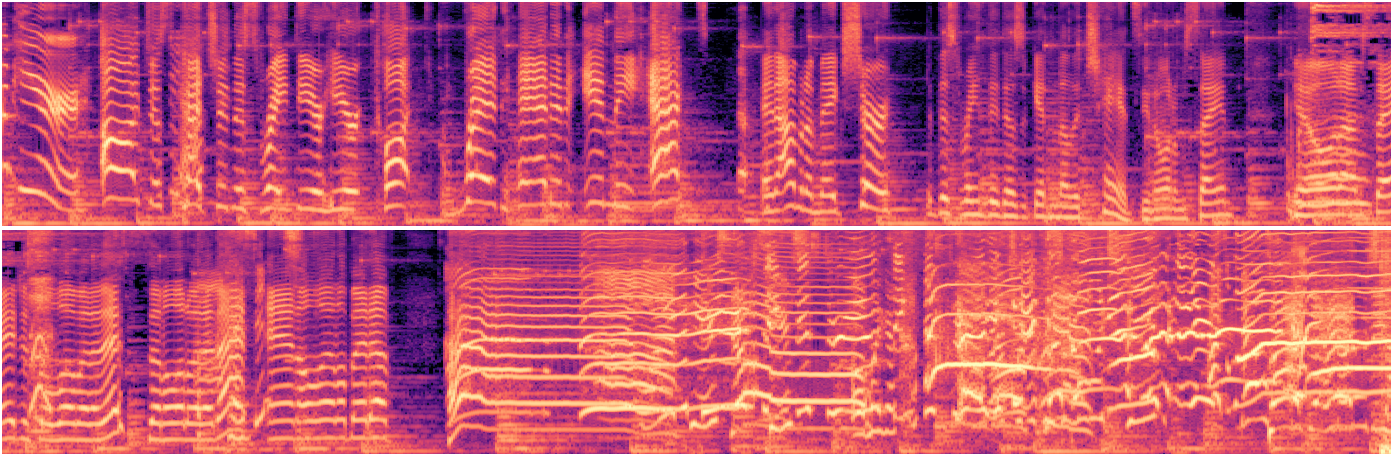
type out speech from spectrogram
on here? Oh, I'm just catching this reindeer here caught red-handed in the act. And I'm gonna make sure that this reindeer doesn't get another chance. You know what I'm saying? You know what I'm saying? Just a little bit of this and a little bit of that Present? and a little bit of hey! Pierce, Go! Pierce, oh my god. Time to end these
